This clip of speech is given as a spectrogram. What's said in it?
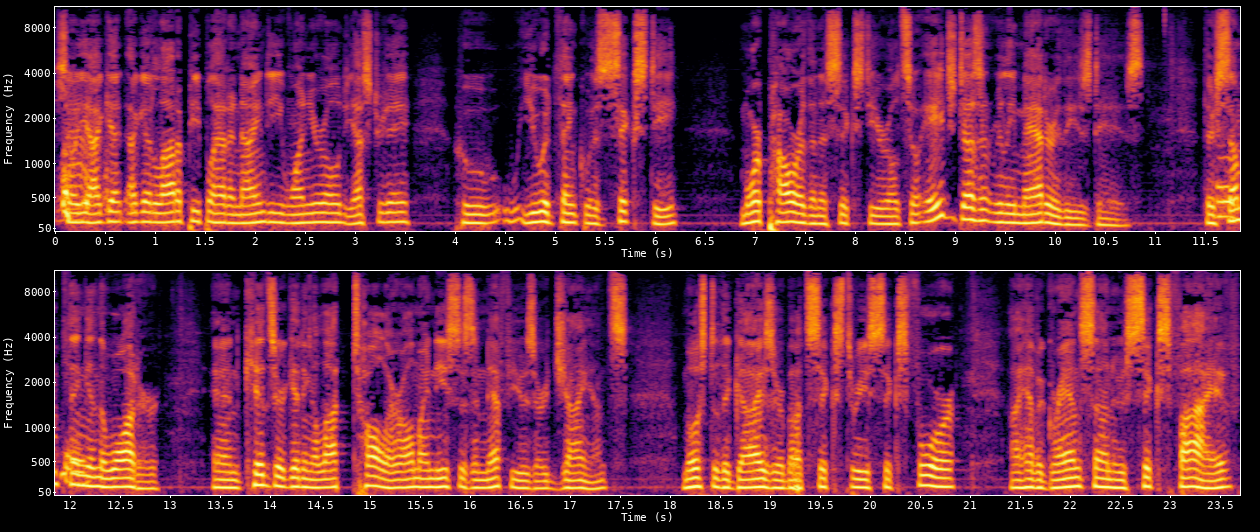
So yeah, I get I get a lot of people. I had a 91 year old yesterday, who you would think was 60, more power than a 60 year old. So age doesn't really matter these days. There's something in the water, and kids are getting a lot taller. All my nieces and nephews are giants. Most of the guys are about six three, six four. I have a grandson who's six five.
